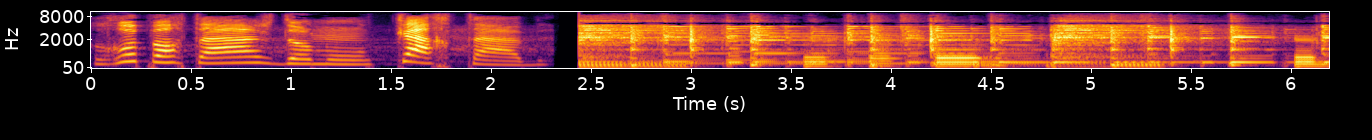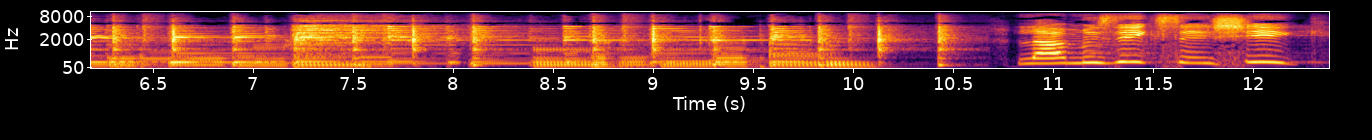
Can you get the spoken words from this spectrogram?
reportage dans mon cartable. La musique, c'est chic.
